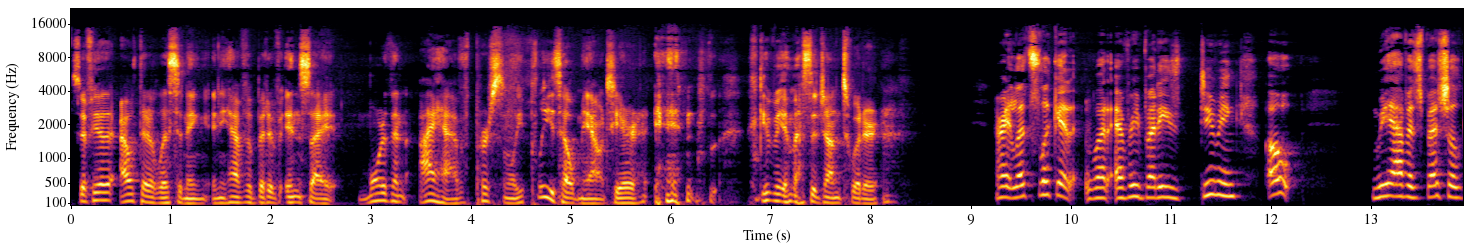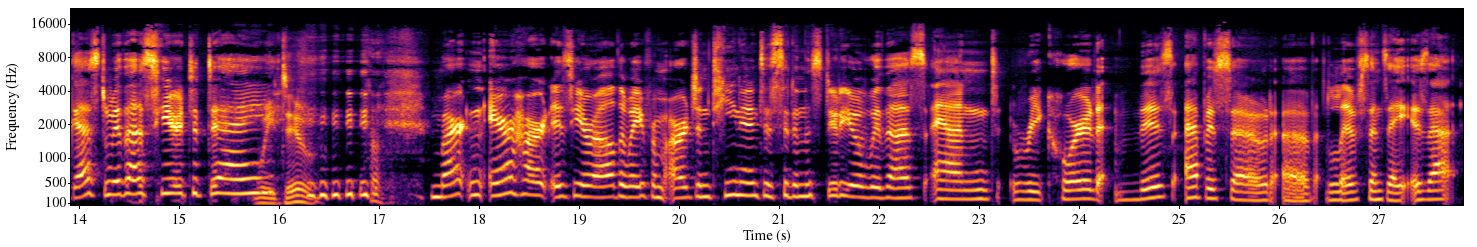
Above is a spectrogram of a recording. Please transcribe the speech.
So if you're out there listening and you have a bit of insight, more than I have personally, please help me out here and give me a message on Twitter. All right, let's look at what everybody's doing. Oh, we have a special guest with us here today. We do. Martin Erhardt is here all the way from Argentina to sit in the studio with us and record this episode of Live Sense8. Is that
